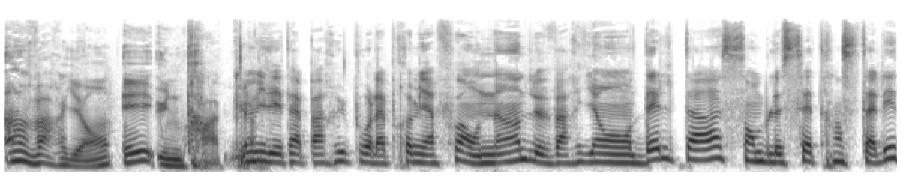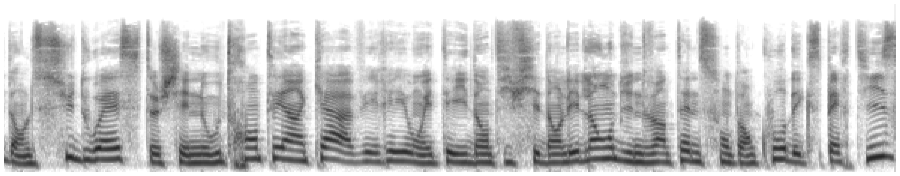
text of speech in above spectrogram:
un variant et une traque. Il est apparu pour la première fois en Inde. Le variant Delta semble s'être installé dans le sud-ouest chez nous. 31 cas avérés ont été identifiés dans les Landes. Une vingtaine sont en cours d'expertise.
